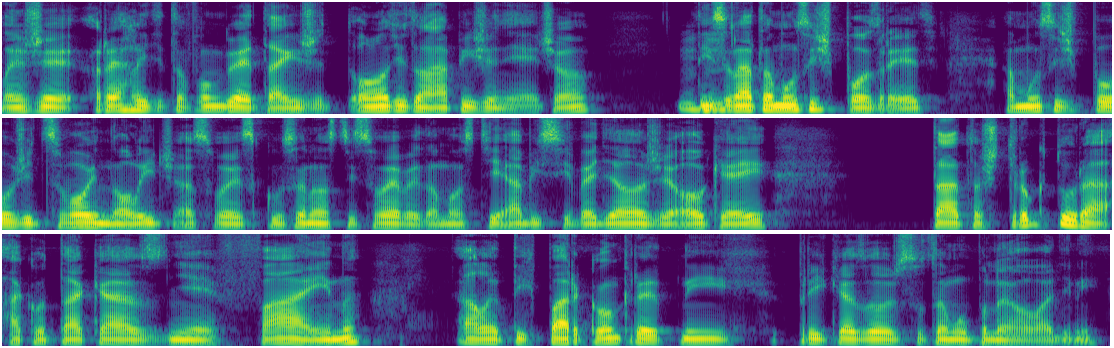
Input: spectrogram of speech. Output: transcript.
Lenže v realite to funguje tak, že ono ti to napíše niečo, Ty Mhm. sa na to musíš pozrieť a musíš použiť svoj knowledge a svoje skúsenosti, svoje vedomosti, aby si vedel, že OK, táto štruktúra ako taká znie fajn, ale tých pár konkrétnych príkazov sú tam úplne hovadiny.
